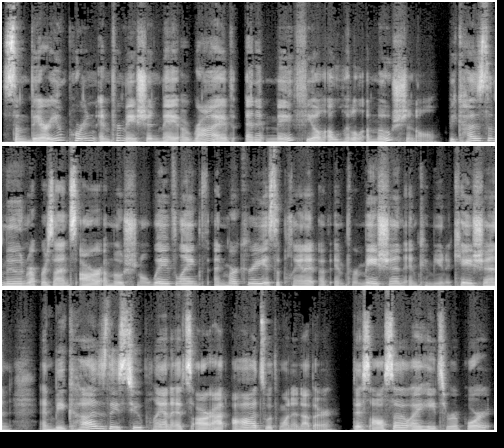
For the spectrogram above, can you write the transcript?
Some very important information may arrive and it may feel a little emotional. Because the moon represents our emotional wavelength and Mercury is the planet of information and communication, and because these two planets are at odds with one another. This also, I hate to report,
